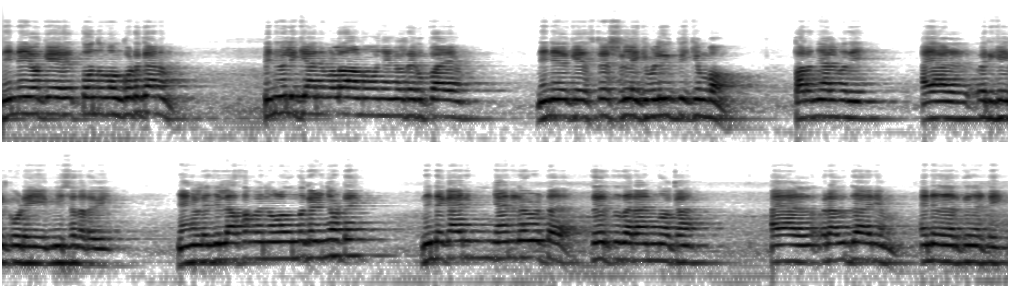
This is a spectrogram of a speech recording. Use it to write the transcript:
നിന്നെയൊക്കെ തോന്നുമ്പം കൊടുക്കാനും പിൻവലിക്കാനുമുള്ളതാണോ ഞങ്ങളുടെ കുപ്പായം? നിന്നെയൊക്കെ സ്റ്റേഷനിലേക്ക് വിളിപ്പിക്കുമ്പം പറഞ്ഞാൽ മതി. അയാൾ ഒരിക്കൽ കൂടി മീശ തടവി. ഞങ്ങളുടെ ജില്ലാ സമ്മേളനം ഒന്ന് കഴിഞ്ഞോട്ടെ? നിന്റെ കാര്യം ഞാൻ ഇടപെട്ട് തീർത്തു തരാൻ നോക്കാം. അയാൾ ഒരു ഔദാര്യം എന്റെ നേർക്ക് നീട്ടി.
